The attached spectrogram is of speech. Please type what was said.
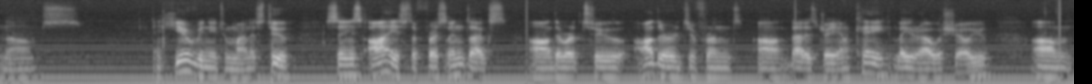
nums. And here we need to minus 2 since i is the first index uh, there were two other different uh, that is j and k. Later I will show you. Um,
